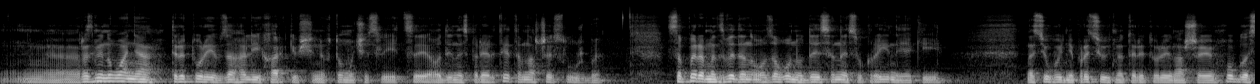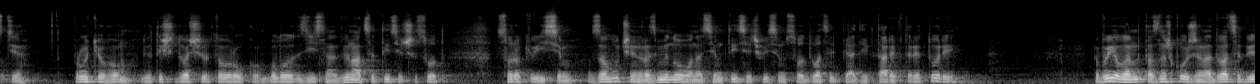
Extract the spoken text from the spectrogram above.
Е, Розмінування території взагалі Харківщини, в тому числі, це один із пріоритетів нашої служби. Саперами зведеного загону ДСНС України, які на сьогодні працюють на території нашої області, протягом 2024 року було здійснено 12 648 залучень, розміновано 7 825 гектарів територій. Виявлено та знешкоджено 22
